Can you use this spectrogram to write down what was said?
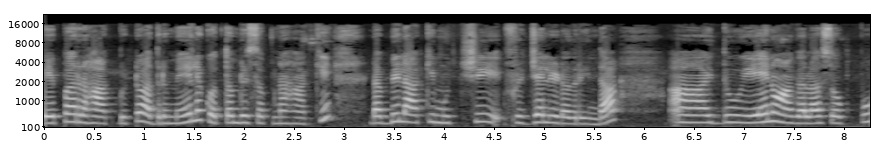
ಪೇಪರ್ ಹಾಕಿಬಿಟ್ಟು ಅದ್ರ ಮೇಲೆ ಕೊತ್ತಂಬರಿ ಸೊಪ್ಪನ್ನ ಹಾಕಿ, ಡಬ್ಬಿಲಿ ಹಾಕಿ ಮುಚ್ಚಿ ಫ್ರಿಜ್ಜಲ್ಲಿ ಇಡೋದ್ರಿಂದ ಇದು ಏನೂ ಆಗಲ್ಲ. ಸೊಪ್ಪು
